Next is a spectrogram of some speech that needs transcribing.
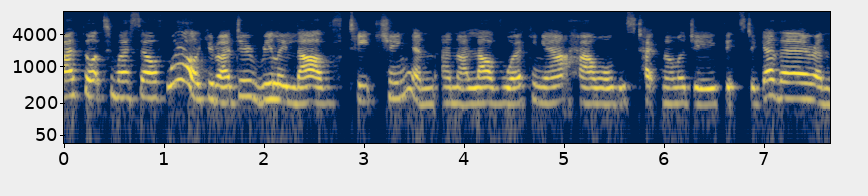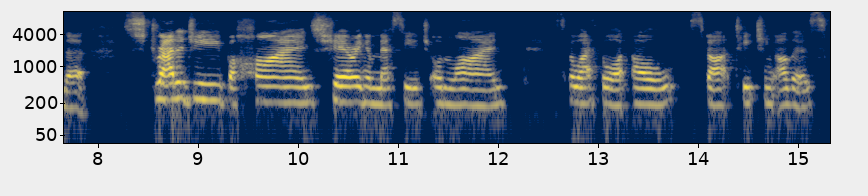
I thought to myself, well, you know, I do really love teaching and, and I love working out how all this technology fits together and the strategy behind sharing a message online. So I thought I'll start teaching others.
